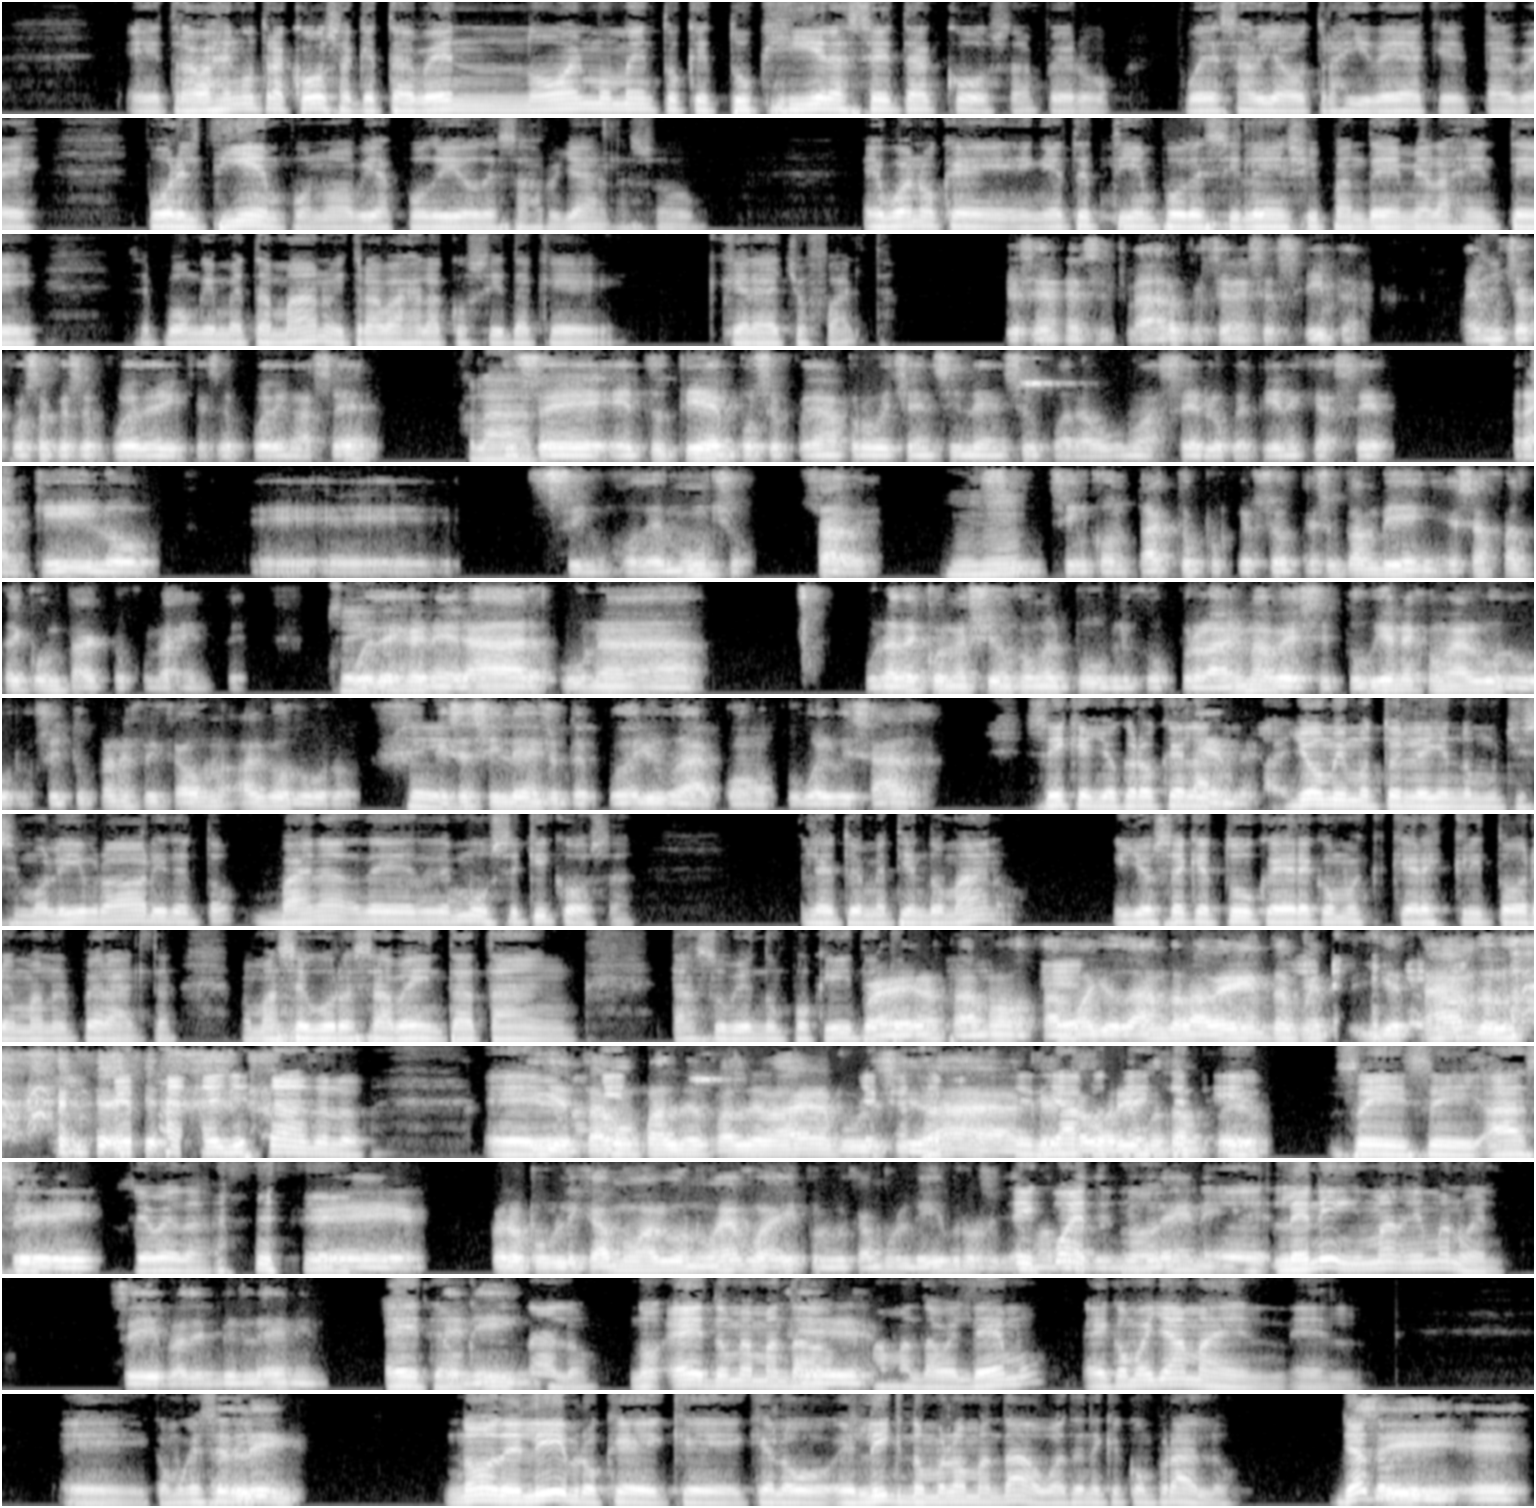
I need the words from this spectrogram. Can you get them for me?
trabaja en otra cosa que tal vez no es el momento que tú quieras hacer tal cosa, pero puedes desarrollar otras ideas que tal vez por el tiempo no habías podido desarrollarlas es bueno que en este tiempo de silencio y pandemia la gente se ponga y meta mano y trabaje la cosita que, que le ha hecho falta. Que se, claro, que se necesita. Hay muchas cosas que se, puede, que se pueden hacer. Claro. Entonces, estos tiempos se pueden aprovechar en silencio para uno hacer lo que tiene que hacer, tranquilo, eh, eh, sin joder mucho, ¿sabes? sin, contacto, porque eso, eso también, esa falta de contacto con la gente, puede generar una, una desconexión con el público, pero a la misma vez, si tú vienes con algo duro, si tú planificas algo duro, ese silencio te puede ayudar cuando tú vuelves y salgas. Sí, que yo creo que la, yo mismo estoy leyendo muchísimo libros ahora y de todo, vaina de, de, música y cosas. Le estoy metiendo mano. Y yo sé que tú, que eres como que eres escritor en Manuel Peralta, lo más seguro esa venta tan, están subiendo un poquito. Bueno, estamos, estamos ¿Eh? ayudando a la venta, inyectándolo. inyectándolo. Eh, y estamos un par de, par de vainas, publicidad, que algoritmo tan feo. Sí, sí, ah, sí, sí, sí verdad. Eh, pero publicamos algo nuevo ahí, publicamos un libro, se llama Vladimir Lenin. Eh, Lenin, Emanuel. Sí, Vladimir Lenin. Eh, Lenin. no, eh, no me ha mandado, me ha mandado el demo. Eh, ¿Cómo se llama el, el eh, ¿cómo que se el link? No, del libro, que, que, que lo, el link no me lo ha mandado, voy a tener que comprarlo. ¿Ya sí, eh,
